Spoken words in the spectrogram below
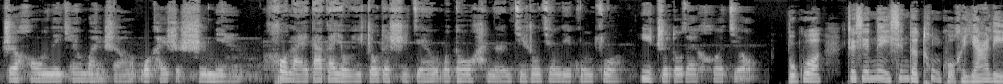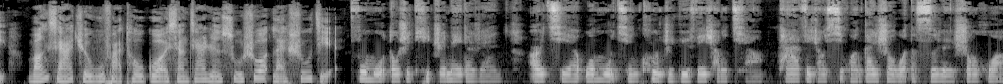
之后那天晚上，我开始失眠。后来大概有一周的时间，我都很难集中精力工作，一直都在喝酒。不过，这些内心的痛苦和压力，王霞却无法透过向家人诉说来疏解。父母都是体制内的人，而且我母亲控制欲非常强，她非常喜欢干涉我的私人生活，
